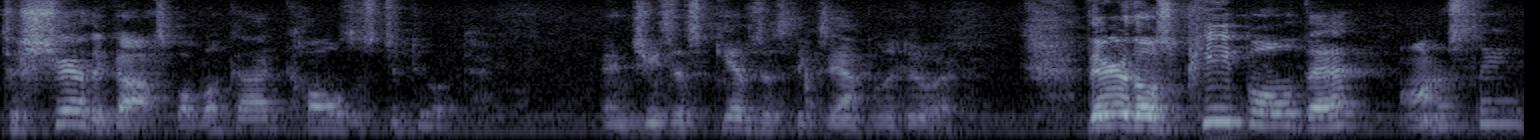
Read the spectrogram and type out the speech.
to share the gospel, but God calls us to do it. And Jesus gives us the example to do it. There are those people that, honestly,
